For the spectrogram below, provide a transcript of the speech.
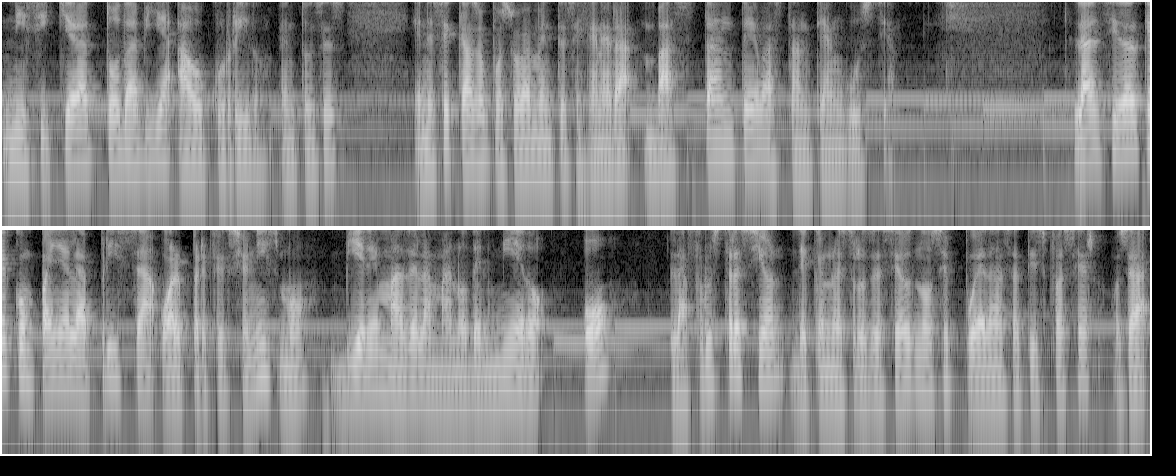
ni siquiera todavía ha ocurrido. Entonces, en ese caso, pues obviamente se genera bastante, bastante angustia. La ansiedad que acompaña a la prisa o al perfeccionismo viene más de la mano del miedo o la frustración de que nuestros deseos no se puedan satisfacer, o sea,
